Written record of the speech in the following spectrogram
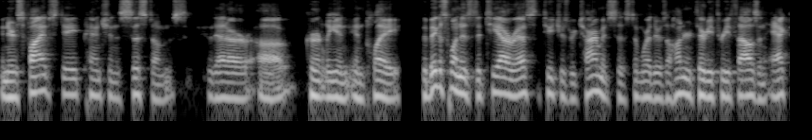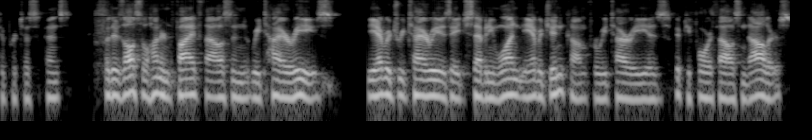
and there's five state pension systems that are uh, currently in, in play. The biggest one is the TRS, the Teachers Retirement System, where there's 133,000 active participants, but there's also 105,000 retirees. The average retiree is age 71. The average income for retiree is $54,000.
